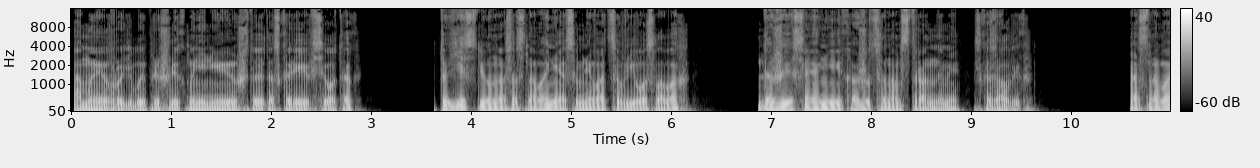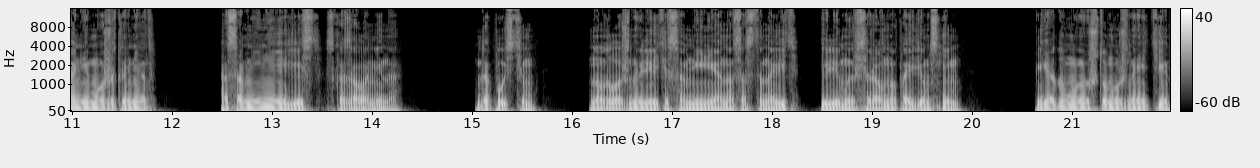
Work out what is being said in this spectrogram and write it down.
а мы вроде бы пришли к мнению, что это скорее всего так, то есть ли у нас основания сомневаться в его словах, даже если они и кажутся нам странными», — сказал Вик. «Оснований, может, и нет, а сомнения есть», — сказала Мина. «Допустим. Но должны ли эти сомнения нас остановить, или мы все равно пойдем с ним? Я думаю, что нужно идти.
